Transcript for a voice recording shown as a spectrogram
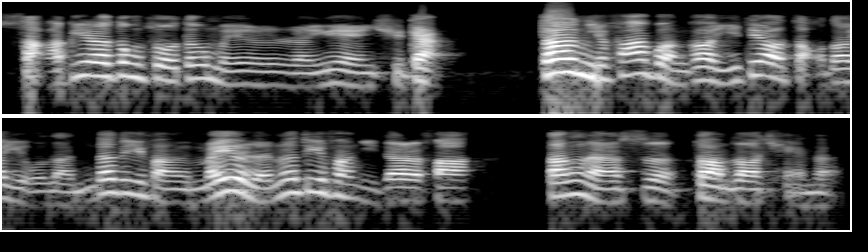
傻逼的动作都没有人愿意去干。但是你发广告一定要找到有人的地方，没有人的地方你在这发，当然是赚不到钱的。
